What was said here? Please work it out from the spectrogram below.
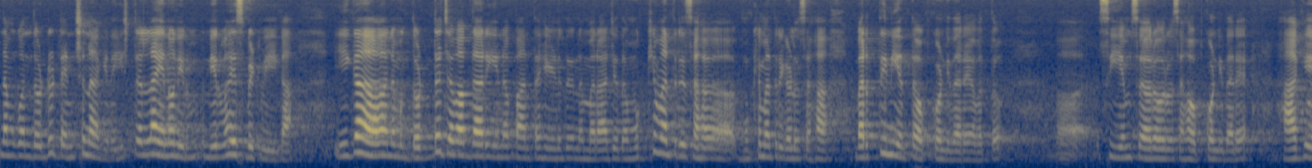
ನಮಗೊಂದು ದೊಡ್ಡ ಟೆನ್ಷನ್ ಆಗಿದೆ. ಇಷ್ಟೆಲ್ಲ ಏನೋ ನಿರ್ ನಿರ್ವಹಿಸ್ಬಿಟ್ವಿ ಈಗ. ಈಗ ನಮಗೆ ದೊಡ್ಡ ಜವಾಬ್ದಾರಿ ಏನಪ್ಪ ಅಂತ ಹೇಳಿದ್ರೆ ನಮ್ಮ ರಾಜ್ಯದ ಮುಖ್ಯಮಂತ್ರಿ ಸಹ, ಮುಖ್ಯಮಂತ್ರಿಗಳು ಸಹ ಬರ್ತೀನಿ ಅಂತ ಒಪ್ಕೊಂಡಿದ್ದಾರೆ ಅವತ್ತು. ಸಿ ಎಂ ಸರ್ ಅವರು ಸಹ ಒಪ್ಕೊಂಡಿದ್ದಾರೆ. ಹಾಗೆ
